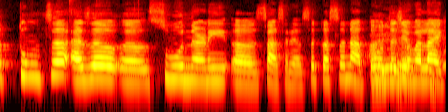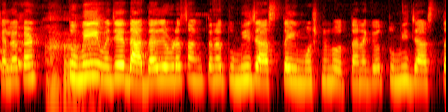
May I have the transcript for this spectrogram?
तुमचं ऍज अ सून आणि सासरे असं कसं नातं होतं जे. मला ऐकायला? कारण तुम्ही म्हणजे दादा जेवढं सांगताना तुम्ही जास्त इमोशनल होताना किंवा तुम्ही जास्त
